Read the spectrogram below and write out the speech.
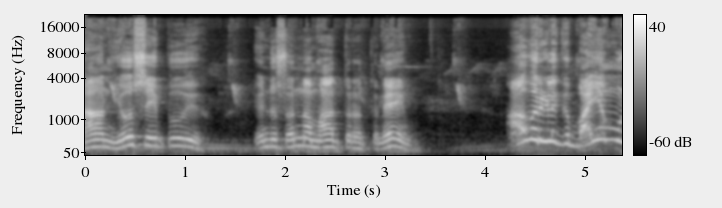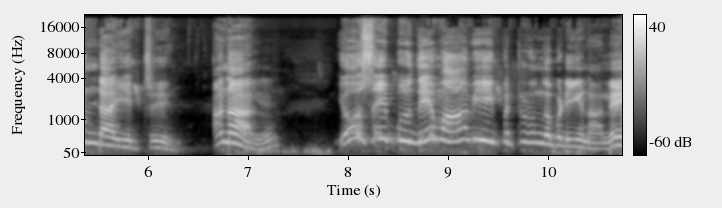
நான் யோசிப்பு என்று சொன்ன மாத்திரத்திலே அவர்களுக்கு பயம் உண்டாயிற்று. ஆனால் யோசிப்பு தேவ ஆவியை பெற்றிருந்தபடியினாலே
